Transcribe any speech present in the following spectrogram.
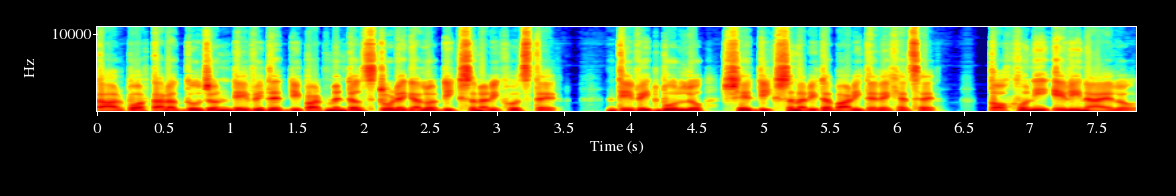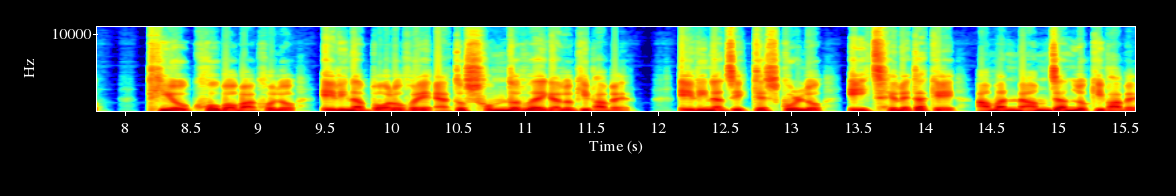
তারপর তারা দুজন ডেভিডের ডিপার্টমেন্টাল স্টোরে গেল ডিকশনারি খুঁজতে। ডেভিড বলল, সে ডিকশনারিটা বাড়িতে রেখেছে। তখনই এলিনা এলো। থিও খুব অবাক হলো। এলিনা বড় হয়ে এত সুন্দর হয়ে গেল কীভাবে? এলিনা জিজ্ঞেস করল, এই ছেলেটাকে আমার নাম জানলো কীভাবে?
